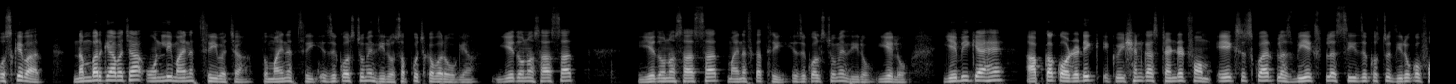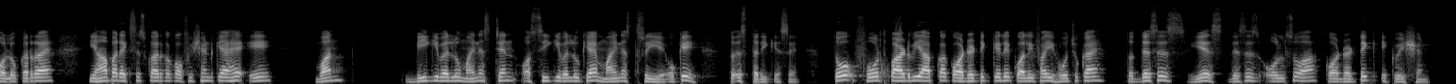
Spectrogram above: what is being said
उसके बाद नंबर क्या बचा? ओनली माइनस थ्री बचा तो minus three is equals to में ज़ीरो सब कुछ कवर हो गया। ये दोनों साथ साथ ये दोनों साथ साथ माइनस का थ्री इज़ इक्वल्स टू में ज़ीरो ये लो। ये भी क्या है? आपका क्वाड्रेटिक इक्वेशन का standard form a x square plus b x plus c is equals to zero को फॉलो कर रहा है। यहाँ पर एक्स स्क्वायर का कॉफिशियंट क्या है? ए वन बी की वैल्यू माइनस टेन और सी की वैल्यू क्या है? माइनस थ्री है ओके तो इस तरीके से। तो फोर्थ पार्ट भी आपका क्वाड्रेटिक के लिए क्वालिफाई हो चुका है। तो this is yes this is also a quadratic equation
